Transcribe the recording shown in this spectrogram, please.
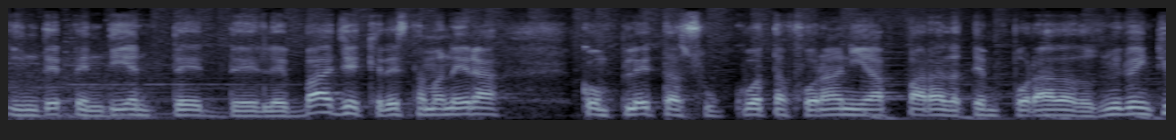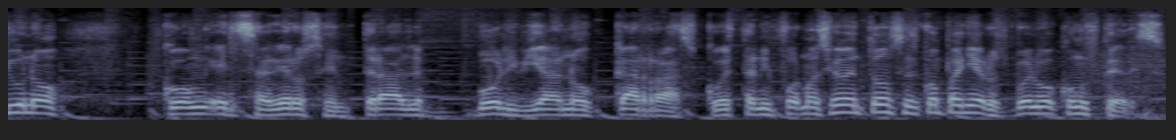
Independiente del Valle, que de esta manera completa su cuota foránea para la temporada 2021 con el zaguero central boliviano Carrasco. Esta información entonces, compañeros, vuelvo con ustedes.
